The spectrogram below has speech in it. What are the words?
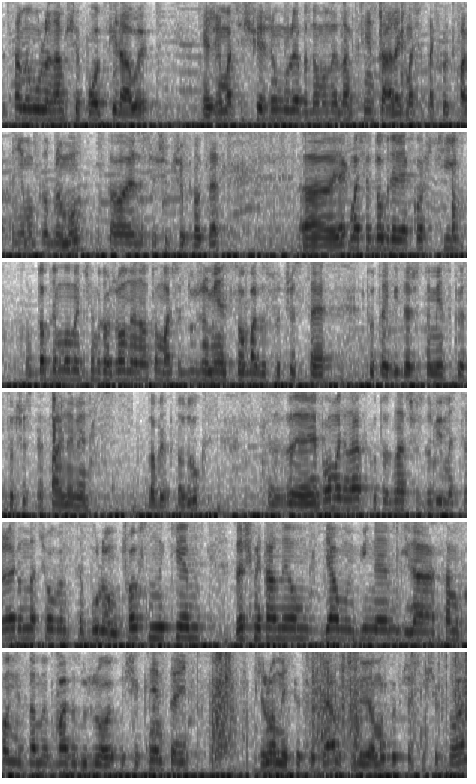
E, same mule nam się pootwierały. Jeżeli macie świeże mule, będą one zamknięte, ale jak macie takie otwarte, nie ma problemu. To jest jeszcze szybszy proces. E, Jak macie dobrej jakości, w dobrym momencie mrożone, no to macie duże mięso, bardzo soczyste. Tutaj widać, że to mięsko jest soczyste, fajne, więc dobry produkt. Z, e, po to znaczy, że zrobimy selerem naczowym, cebulą, czosnkiem, ze śmietaną, białym winem i na sam koniec damy bardzo dużo siekniętej zielonej pietruchy. Ja już sobie ją jakby wcześniej sieknąłem.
